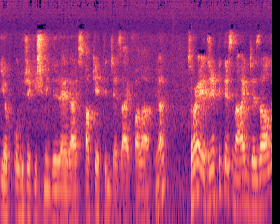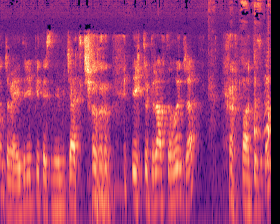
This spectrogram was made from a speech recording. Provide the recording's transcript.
yap olacak iş midir Erais, hak ettin cezayı falan filan. Sonra Adrian Peterson aynı ceza alınca ve Adrian Peterson 20 Çeltikçioğlu'nun ilk tur draft olunca fantezide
